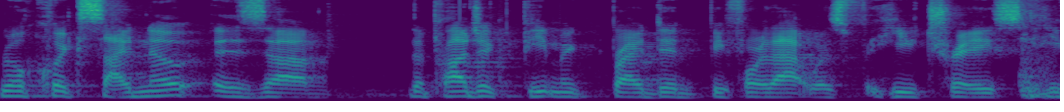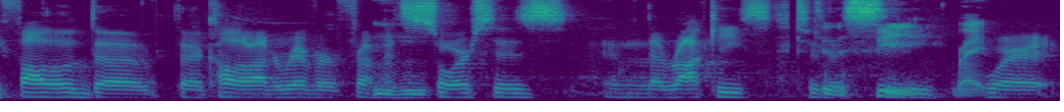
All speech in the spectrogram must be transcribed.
Real quick side note is um, the project Pete McBride did before that was he traced he followed the, the Colorado River from its sources in the Rockies to, the, Mm-hmm. the sea, sea, right. where it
